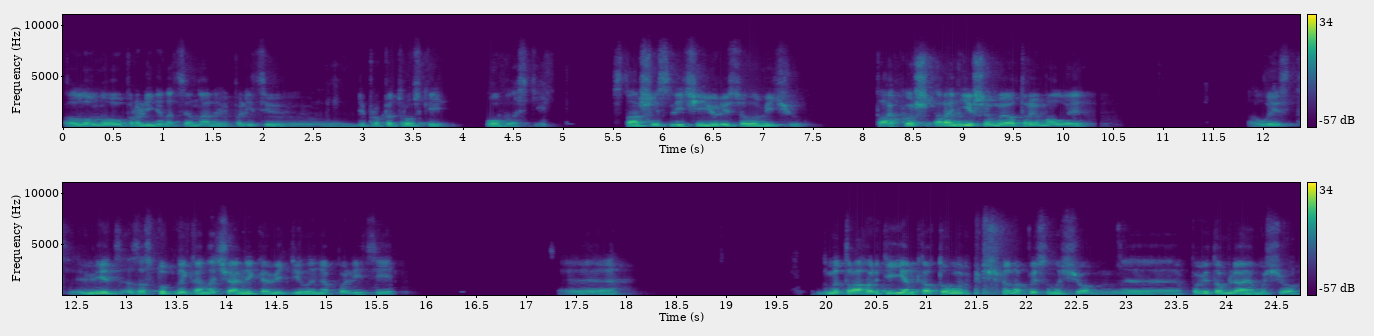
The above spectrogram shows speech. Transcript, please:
Головного управління Національної поліції в Дніпропетровській області. Старший слідчий Юрій Соломійчук. Також раніше ми отримали лист від заступника начальника відділення поліції е, Дмитра Гордієнка, в тому, що написано, що е, повідомляємо, що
